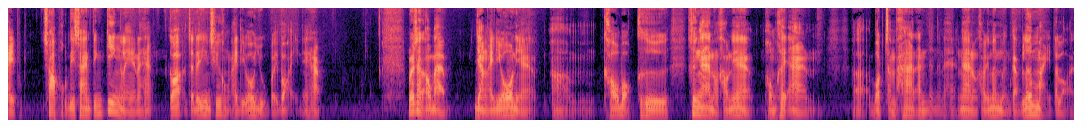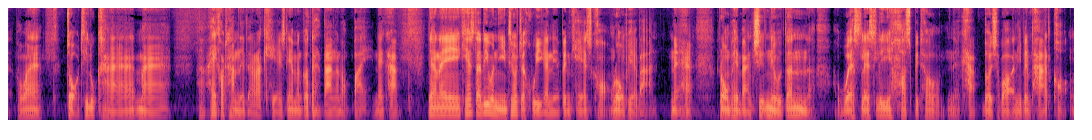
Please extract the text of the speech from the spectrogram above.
ชอบพวก Design Thinking อะไรอย่างเงี้ยนะฮะก็จะได้ยินชื่อของ IDEO อยู่บ่อยๆนะครับบริษัทออกแบบอย่าง IDEO เนี่ย เขาบอกคือคืองานของเขาเนี่ยผมเคยอ่านบทสัมภาษณ์อันหนึ่งนะฮะงานของเขานี่มันเหมือนกับเริ่มใหม่ตลอด เพราะว่าโจทย์ที่ลูกค้ามาให้เขาทำในแต่ละเคสเนี่ยมันก็แตกต่างกันออกไปนะครับ อย่างใน case study วันนี้ที่เราจะคุยกันเนี่ยเป็นเคสของโรงพยาบาลนะฮะโรงพยาบาลชื่อ Newton-Wellesley Hospital นะครับโดยเฉพาะอันนี้เป็น part ของ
